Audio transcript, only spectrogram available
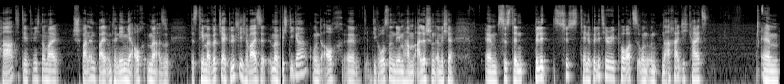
Part, den finde ich nochmal spannend, weil Unternehmen ja auch immer, also das Thema wird ja glücklicherweise immer wichtiger und auch äh, die großen Unternehmen haben alle schon irgendwelche ähm, Sustainability, Sustainability, Reports und, und Nachhaltigkeits ähm,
